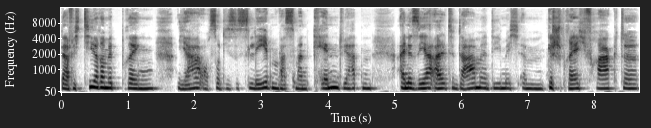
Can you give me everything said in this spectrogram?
darf ich Tiere mitbringen? Ja, auch so dieses Leben, was man kennt. Wir hatten eine sehr alte Dame, die mich im Gespräch fragte,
